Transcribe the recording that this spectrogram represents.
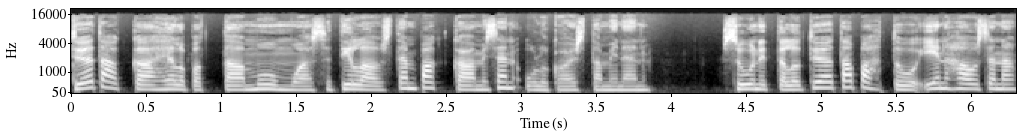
Työtaakkaa helpottaa muun muassa tilausten pakkaamisen ulkoistaminen. Suunnittelutyö tapahtuu inhausena,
